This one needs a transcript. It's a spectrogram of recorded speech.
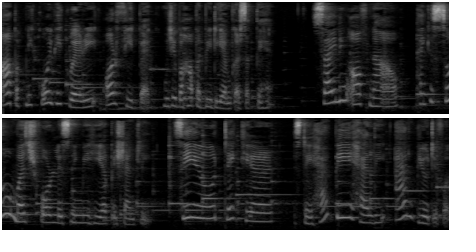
आप अपनी कोई भी क्वेरी और फीडबैक मुझे वहाँ पर भी डीएम कर सकते हैं। Signing off now thank you so much for listening me here patiently See you, take care, stay happy, healthy, and beautiful.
